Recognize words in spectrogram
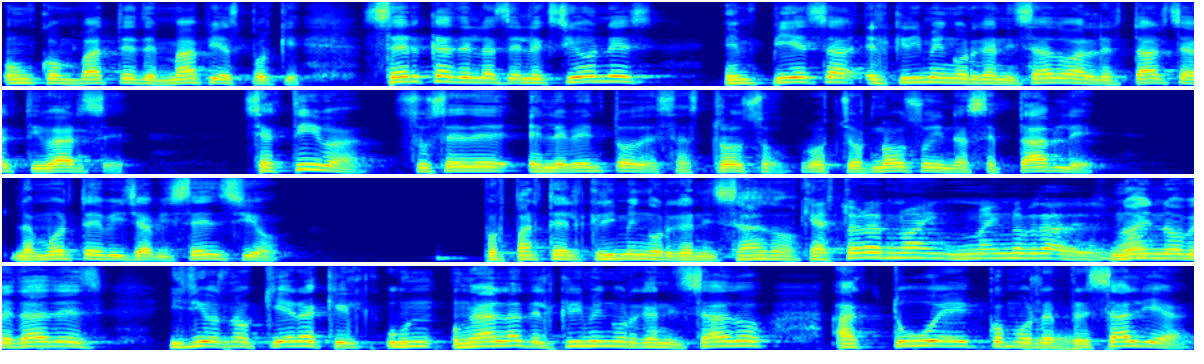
un combate de mafias, porque cerca de las elecciones empieza el crimen organizado a alertarse, a activarse. Se activa, sucede el evento desastroso, bochornoso, inaceptable, la muerte de Villavicencio por parte del crimen organizado. Que hasta ahora no hay, no hay novedades. No, No hay novedades y Dios no quiera que un, un ala del crimen organizado actúe como represalia,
